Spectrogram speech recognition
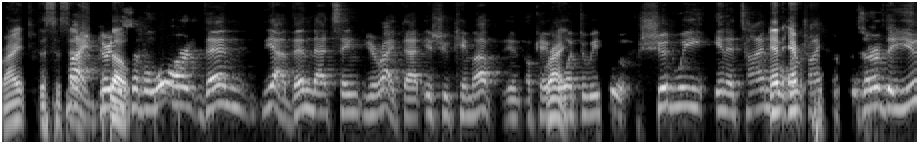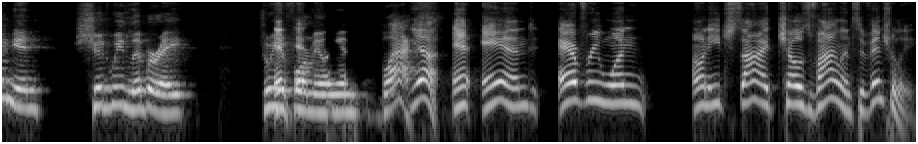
right? The secession. Right during so, the civil war then yeah then that same you're right that issue came up in, okay right. well, what do we do? Should we in a time and we're trying to preserve the union should we liberate three and, to four and, million blacks? Yeah and and everyone on each side chose violence eventually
